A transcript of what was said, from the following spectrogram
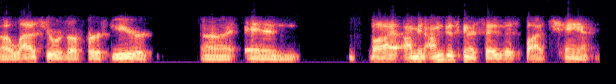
Uh, last year was our first year, uh, and by I mean I'm just going to say this by chance.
